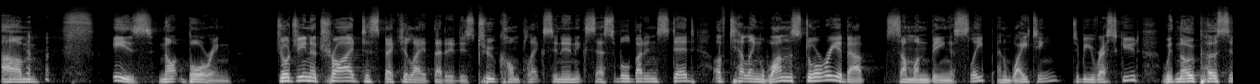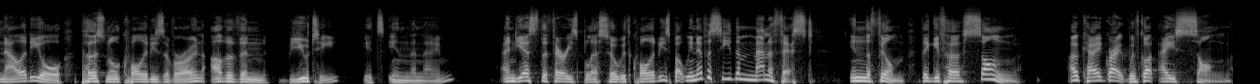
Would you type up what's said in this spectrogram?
um, is not boring. Georgina tried to speculate that it is too complex and inaccessible, but instead of telling one story about someone being asleep and waiting to be rescued with no personality or personal qualities of her own other than beauty, it's in the name. And yes, the fairies bless her with qualities, but we never see them manifest in the film. They give her song. Okay, great, we've got a song.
